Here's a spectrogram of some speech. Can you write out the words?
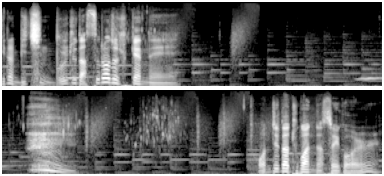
이런 미친 물 주다 쓰러져 죽겠네 언제 다 주고 앉았어 이걸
